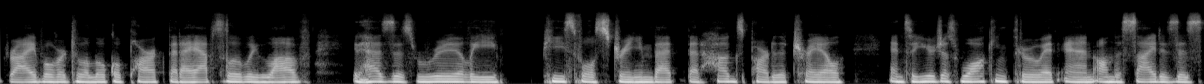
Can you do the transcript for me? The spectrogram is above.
drive over to a local park that I absolutely love. It has this really peaceful stream that that hugs part of the trail and so you're just walking through it, and on the side is this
